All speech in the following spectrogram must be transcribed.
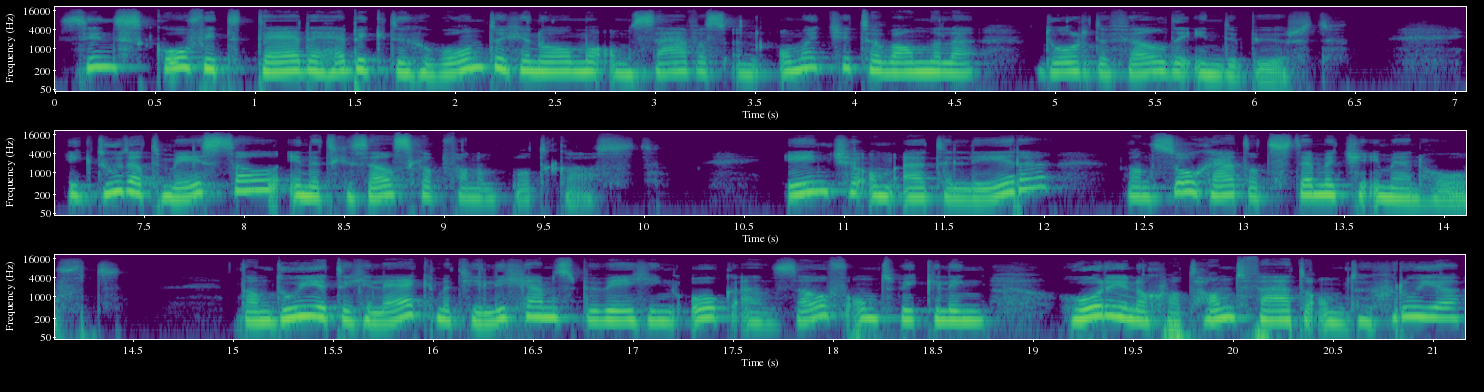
Sinds COVID-tijden heb ik de gewoonte genomen om s'avonds een ommetje te wandelen door de velden in de buurt. Ik doe dat meestal in het gezelschap van een podcast. Eentje om uit te leren, want zo gaat dat stemmetje in mijn hoofd. Dan doe je tegelijk met je lichaamsbeweging ook aan zelfontwikkeling, hoor je nog wat handvaten om te groeien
